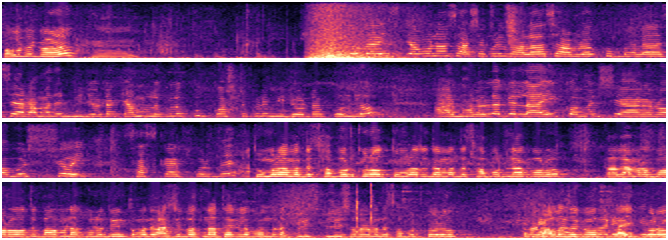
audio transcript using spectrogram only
ভালো থেকো হ্যাঁ? গাইস কেমন আছো? আশা করি ভালো আছো আমরাও খুব ভালো আছি। আর আমাদের ভিডিওটা কেমন লাগল? খুব কষ্ট করে ভিডিওটা করল। আর ভালো লাগে লাইক কমেন্ট শেয়ার আর অবশ্যই সাবস্ক্রাইব করবে। তোমরা আমাদের সাপোর্ট করো তোমরা যদি আমাদের সাপোর্ট না করো তাহলে আমরা বড় হতে পারব না কোনোদিন। তোমাদের আশীর্বাদ না থাকলে বন্ধুরা প্লিজ প্লিজ সবাই আমাদের সাপোর্ট করো। সবাই ভালো থেকো লাইক করো।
